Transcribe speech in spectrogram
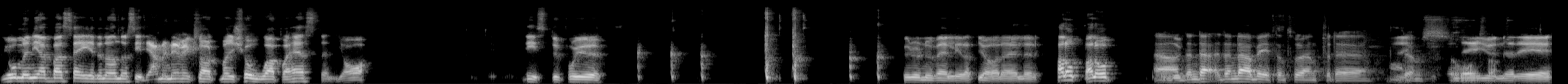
Jo, men jag bara säger den andra sidan. Ja, men det är väl klart man tjoar på hästen. Ja. Visst, du får ju... Hur du nu väljer att göra, eller... Hallå, hallå! Ja, Du- den, där, den där biten tror jag inte det Nej, döms Det är ju när det är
